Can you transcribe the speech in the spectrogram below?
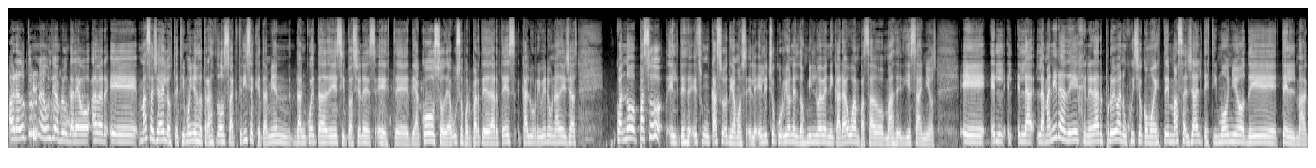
Ahora, doctor, una última pregunta le hago. A ver, eh, más allá de los testimonios de otras dos actrices que también dan cuenta de situaciones este, de acoso, de abuso por parte de D'Artés, Calu Rivero, una de ellas, cuando pasó, el, es un caso, digamos, el, hecho ocurrió en el 2009 en Nicaragua, han pasado más de 10 años. Eh, la, manera de generar prueba en un juicio como este, más allá del testimonio de Telma,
